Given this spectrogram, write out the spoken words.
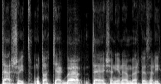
társait mutatják be, teljesen ilyen emberközeli,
